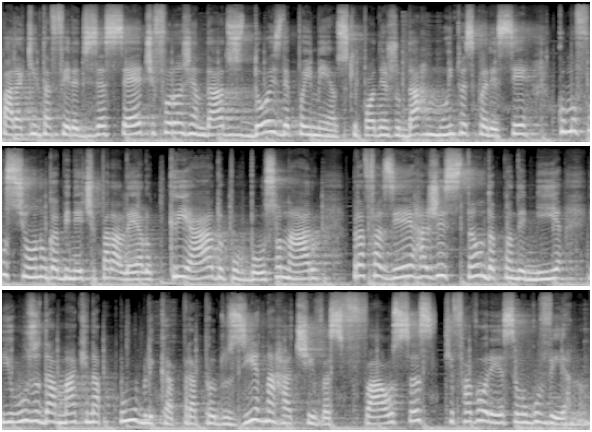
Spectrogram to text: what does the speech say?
Para quinta-feira 17, foram agendados dois depoimentos que podem ajudar muito a esclarecer como funciona o gabinete paralelo criado por Bolsonaro para fazer a gestão da pandemia e o uso da máquina pública para produzir narrativas falsas que favoreçam o governo.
